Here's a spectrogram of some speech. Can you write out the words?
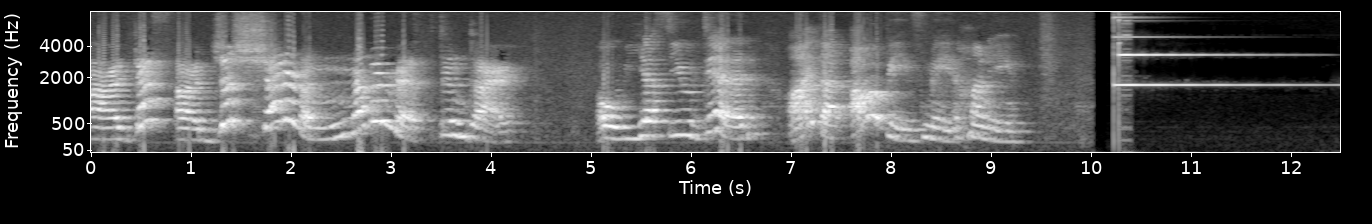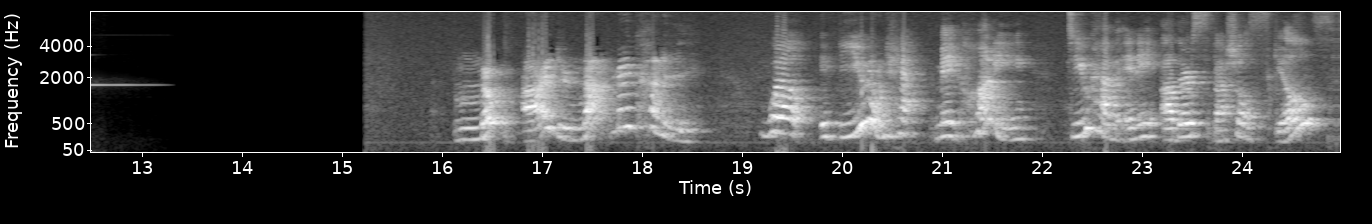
I guess I just shattered another myth, didn't I? Oh, yes, you did. I thought all bees made honey. Nope, I do not make honey. Well, if you don't ha- make honey, do you have any other special skills?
